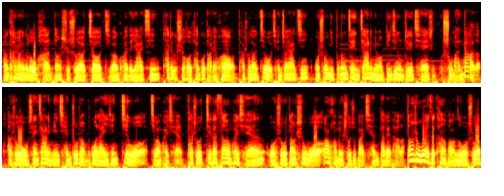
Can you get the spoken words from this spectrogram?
然后看上了一个楼盘，当时说要交几万块的押金。他这个时候，他给我打电话哦，他说他要借我钱交押金。我说你不能借你家里面吗？毕竟这个钱也是数蛮大的。他说我现在家里面钱周转不过来，你先借我几万块钱。他说借他三万块钱。我说当时我二话没说就把钱打给他了。当时我也在看房子，我说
